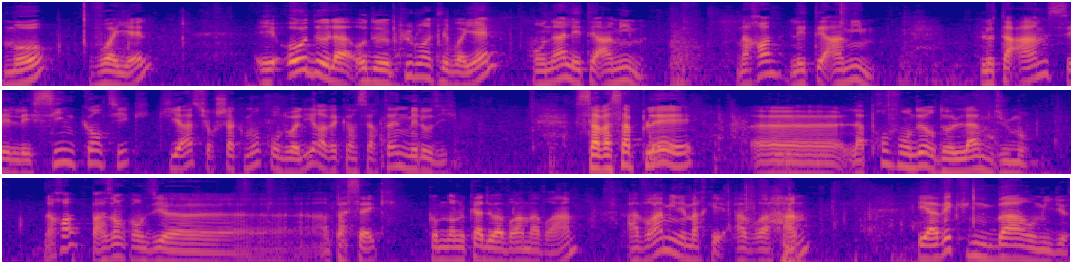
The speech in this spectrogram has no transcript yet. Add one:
mots, voyelles. Et au-delà, au de plus loin que les voyelles, on a les ta'amim. Nahon, les ta'amim. Le ta'am, c'est les signes quantiques qu'il y a sur chaque mot qu'on doit lire avec une certaine mélodie. Ça va s'appeler euh, la profondeur de l'âme du mot. Par exemple, quand on dit euh, un pas sec, comme dans le cas de Abraham Abraham, Abraham il est marqué Abraham et avec une barre au milieu.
